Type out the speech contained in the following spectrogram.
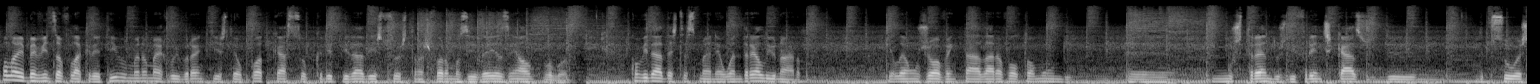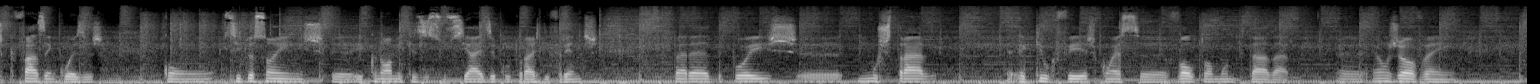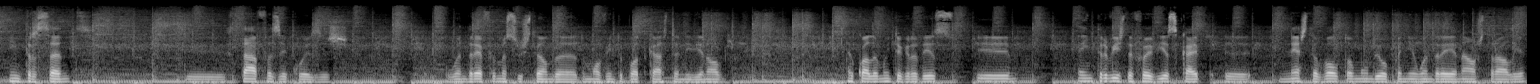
Olá e bem-vindos ao Falar Criativo. O meu nome é Rui Branco e este é o podcast sobre criatividade e as pessoas transformam as ideias em algo de valor. O convidado desta semana é o André Leonardo. Ele é um jovem que está a dar a volta ao mundo, eh, mostrando os diferentes casos de, de pessoas que fazem coisas com situações eh, económicas e sociais e culturais diferentes para depois eh, mostrar aquilo que fez com essa volta ao mundo que está a dar. Eh, é um jovem interessante que está a fazer coisas. O André foi uma sugestão da, de ouvinte do podcast da Nídia Nobre, a qual eu muito agradeço. A entrevista foi via Skype. Eh, nesta volta ao mundo eu apanhei o André na Austrália.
